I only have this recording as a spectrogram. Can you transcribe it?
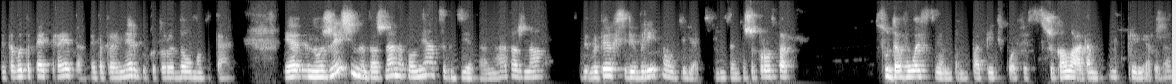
Это вот опять про это, это про энергию, которая дома витает. Я, но женщина должна наполняться где-то, она должна, во-первых, себе время уделять. не знаю, даже просто с удовольствием там, попить кофе с шоколадом, к примеру, да.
